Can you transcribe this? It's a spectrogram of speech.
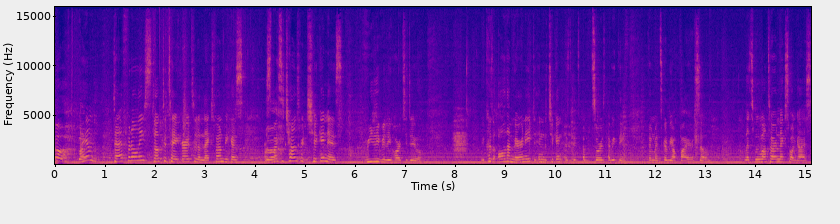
Oh, I am definitely stoked to take her to the next one because spicy challenge for chicken is really, really hard to do. Because all that marinade in the chicken, it, it absorbs everything and it's gonna be on fire. So let's move on to our next one, guys.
